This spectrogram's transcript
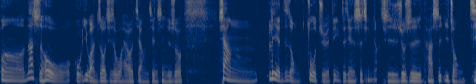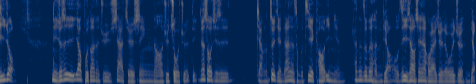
嗯，那时候我鼓励完之后，其实我还要讲一件事情，就是说，像练这种做决定这件事情啊，其实就是它是一种肌肉，你就是要不断的去下决心，然后去做决定。那时候其实。讲最简单的什么借考一年，看那真的很屌。我自己到现在回来觉得，我也觉得很屌。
